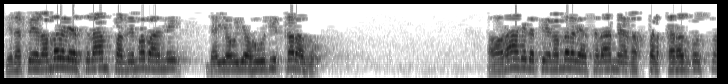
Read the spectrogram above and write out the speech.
چې د پیغمبر علیه السلام په ذمه باندې د یو یهودي قرض و او راغی د پیغمبر علیه السلام نه هغه خپل قرض غوښته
